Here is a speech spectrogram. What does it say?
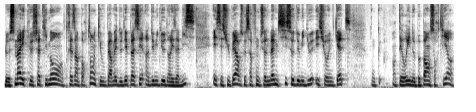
Le smite, le châtiment, très important, qui vous permet de déplacer un demi-dieu dans les abysses, et c'est super parce que ça fonctionne même si ce demi-dieu est sur une quête, donc en théorie il ne peut pas en sortir.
